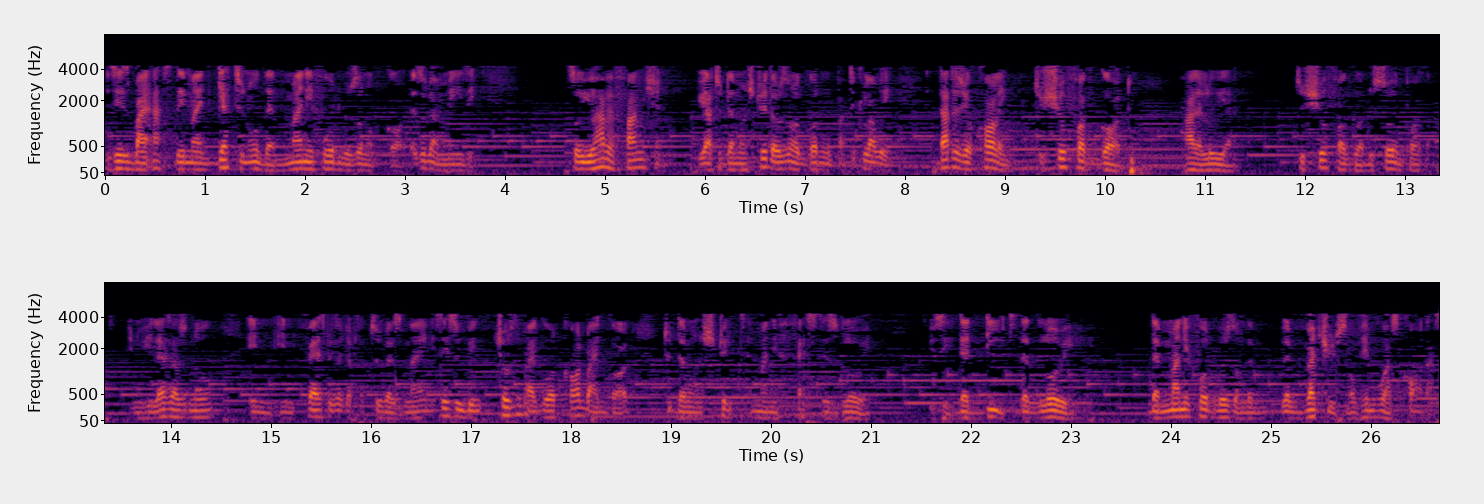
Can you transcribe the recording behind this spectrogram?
It is by us they might get to know the manifold wisdom of God. It's really amazing. So you have a function. You have to demonstrate the wisdom of God in a particular way. That is your calling to show forth God. Hallelujah. To show forth God is so important. You know, he lets us know in, in First Peter chapter 2, verse 9, he says we've been chosen by God, called by God to demonstrate and manifest his glory. You see, the deeds, the glory, the manifold wisdom, the, the virtues of him who has called us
